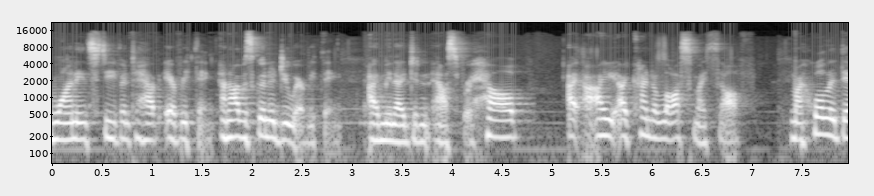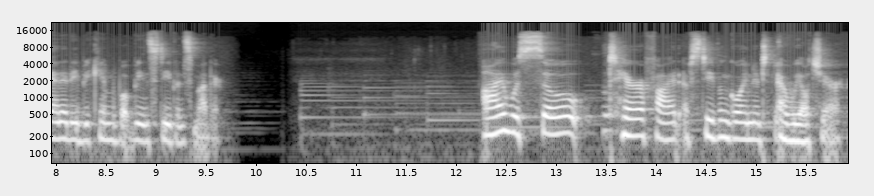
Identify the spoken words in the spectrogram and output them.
wanting Stephen to have everything, and I was going to do everything. I mean, I didn't ask for help. I, I, I kind of lost myself. My whole identity became about being Stephen's mother. I was so terrified of Stephen going into a wheelchair.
